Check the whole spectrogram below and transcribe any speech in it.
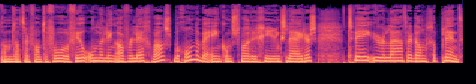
Omdat er van tevoren veel onderling overleg was, begon de bijeenkomst van regeringsleiders twee uur later dan gepland.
